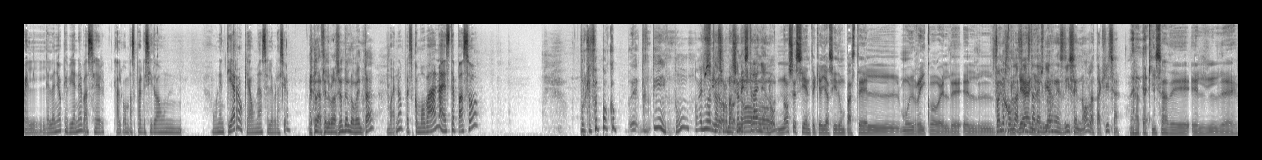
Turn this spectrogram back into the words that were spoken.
el del año que viene va a ser algo más parecido a un, a un entierro que a una celebración. La celebración del 90, Bueno, pues como van a este paso, porque fue poco. eh, sí, ¿no? Hay una Sí, transformación no, extraña, ¿no? No se siente que haya sido un pastel muy rico el de el Fue del mejor la fiesta del ¿no? viernes, dicen, ¿no? La taquiza. La taquiza de el de-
